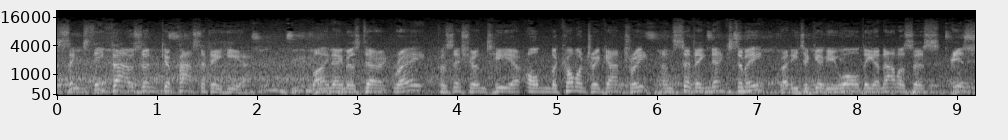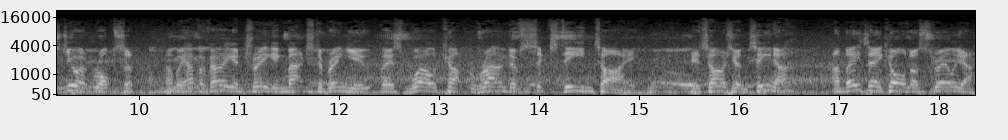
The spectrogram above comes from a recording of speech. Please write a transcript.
60,000 capacity here. My name is Derek Rae, positioned here on the commentary gantry. And sitting next to me, ready to give you all the analysis, is Stewart Robson. And we have a very intriguing match to bring you, this World Cup round of 16 tie. It's Argentina, and they take on Australia.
